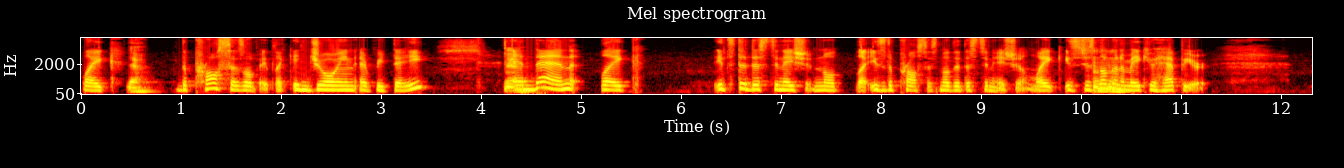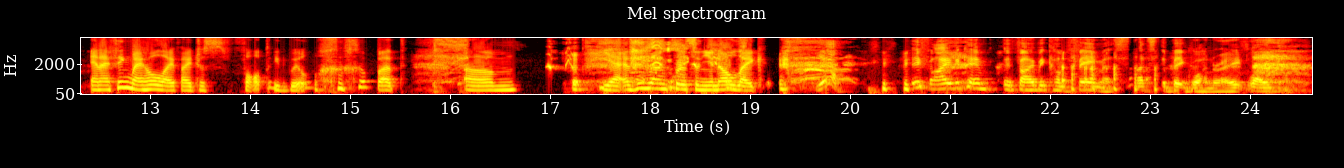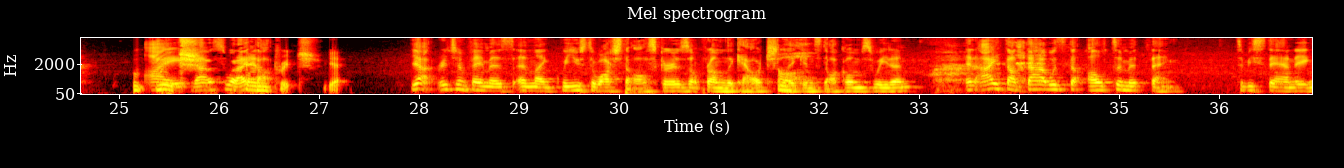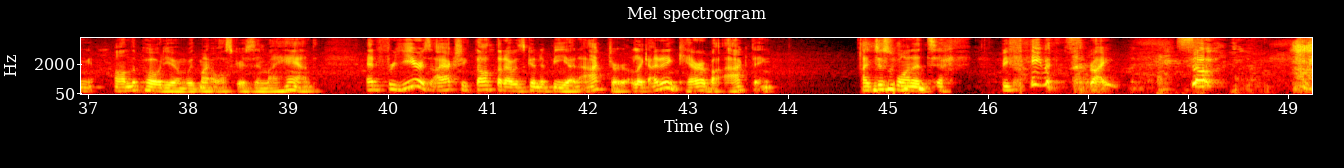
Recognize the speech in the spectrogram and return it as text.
like Yeah. the process of it, like enjoying every day. Yeah. And then like it's the destination, not like it's the process, not the destination. Like it's just not gonna make you happier. And I think my whole life I just thought it will. but um yeah, as a young person, you know, like yeah. If I became if I become famous, that's the big one, right? Like I that's what I and thought. rich. Yeah. Yeah, rich and famous. And like we used to watch the Oscars from the couch, oh. like Oh. in Stockholm, Sweden. And I thought that was the ultimate thing to be standing on the podium with my Oscars in my hand. And for years, I actually thought that I was going to be an actor. Like I didn't care about acting, I just wanted to be famous, right? So,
